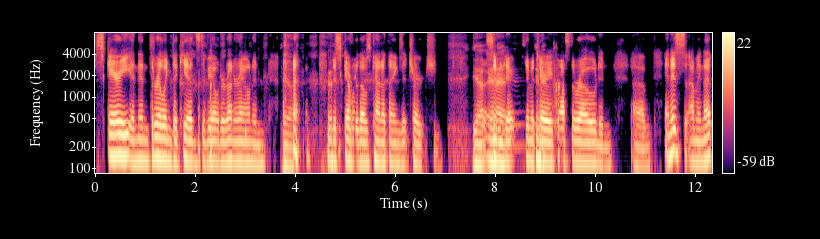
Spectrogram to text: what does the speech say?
scary and then thrilling to kids to be able to run around and yeah. discover those kind of things at church. Yeah, cemetery, I, cemetery across the road, and um, and it's I mean that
